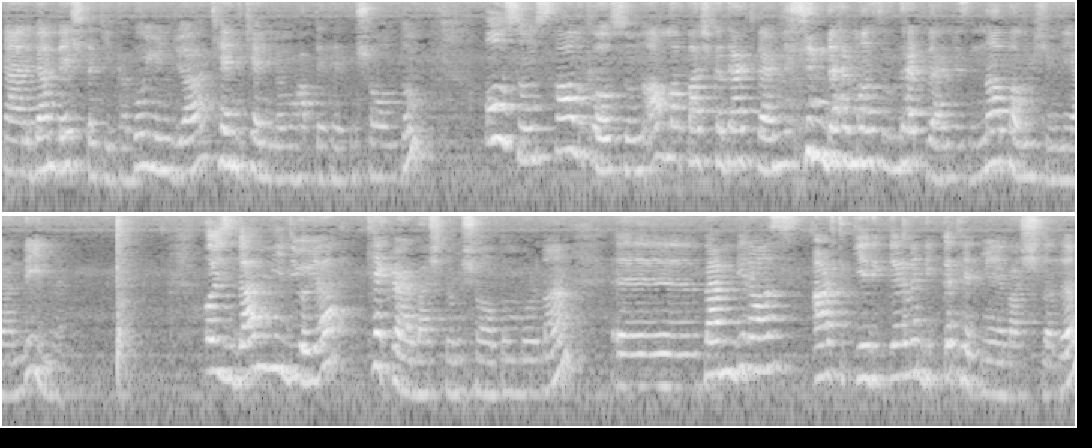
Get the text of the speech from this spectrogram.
Yani ben 5 dakika boyunca kendi kendime muhabbet etmiş oldum. Olsun, sağlık olsun, Allah başka dert vermesin, dermansız dert vermesin. Ne yapalım şimdi yani değil mi? O yüzden videoya tekrar başlamış oldum buradan. Ee, ben biraz artık yediklerime dikkat etmeye başladım.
